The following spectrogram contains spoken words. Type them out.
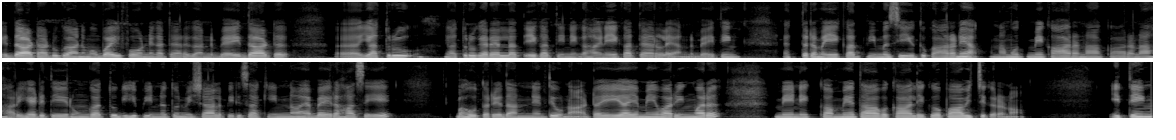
එදාට අඩු ගානේ මොබයිල් ෆෝන් එක අතහැර ගන්න බෑ. එදාට යතුරු යතුරු කැරැල්ලත් ඒකත් ඉන්නේ ගහන ඒකත් ඇරලා යන්න බෑ. ඉතින් ඇත්තටම ඒකත් විමසිය යුතු කාරණයක්. නමුත් මේ කාරණා කාරණා හරියට තේරුම් ගත්තු ගිහි පින්නතුන් විශාල පිරිසක් ඉන්නවා. හැබැයි රහසේ බහුතරය දන්නේ නැති වුණාට ඒ අය මේ වරින් වර මේ නෙක්කම්මේ తాවකාලිකව පාවිච්චි කරනවා. ඉතින්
